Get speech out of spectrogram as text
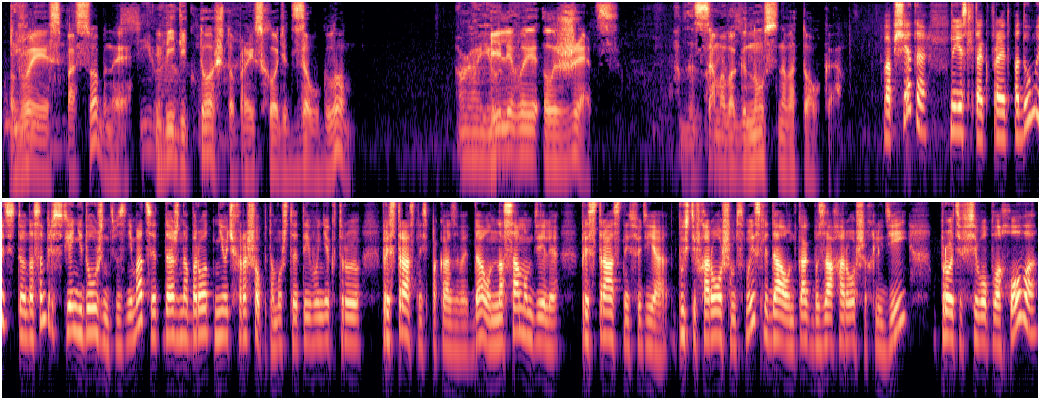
Вы способны видеть то, что происходит за углом? Или вы лжец самого гнусного толка? Вообще-то, ну, если так про это подумать, то на самом деле судья не должен этим заниматься. Это даже, наоборот, не очень хорошо, потому что это его некоторую пристрастность показывает. Да? Он на самом деле пристрастный судья. Пусть и в хорошем смысле, да, он как бы за хороших людей, против всего плохого,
